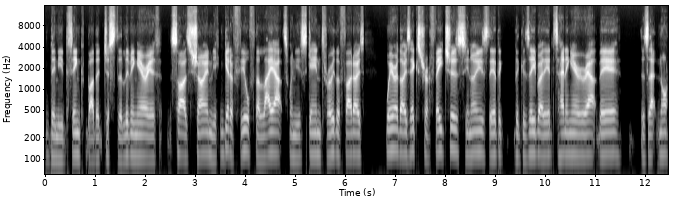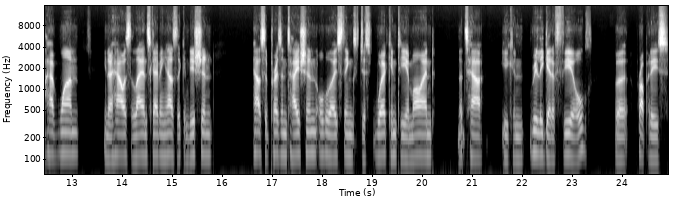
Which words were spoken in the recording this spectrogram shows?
than you'd think by the just the living area size shown. You can get a feel for the layouts when you scan through the photos. Where are those extra features? You know, is there the, the gazebo, the entertaining area out there? Does that not have one? You know, how is the landscaping? How's the condition? How's the presentation? All of those things just work into your mind. That's how you can really get a feel for properties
